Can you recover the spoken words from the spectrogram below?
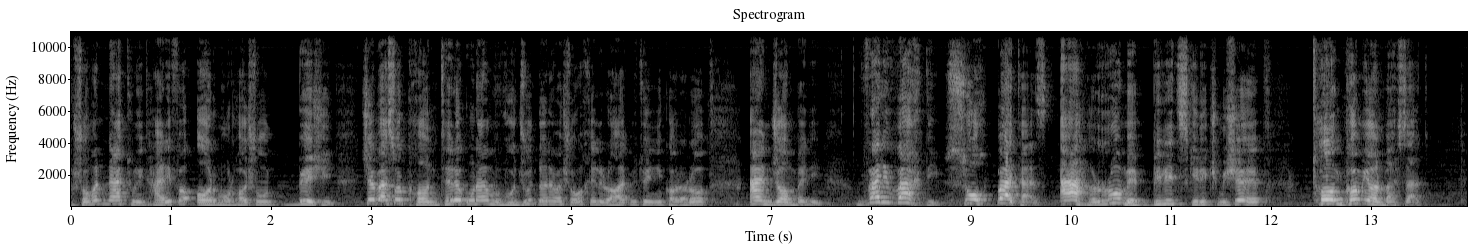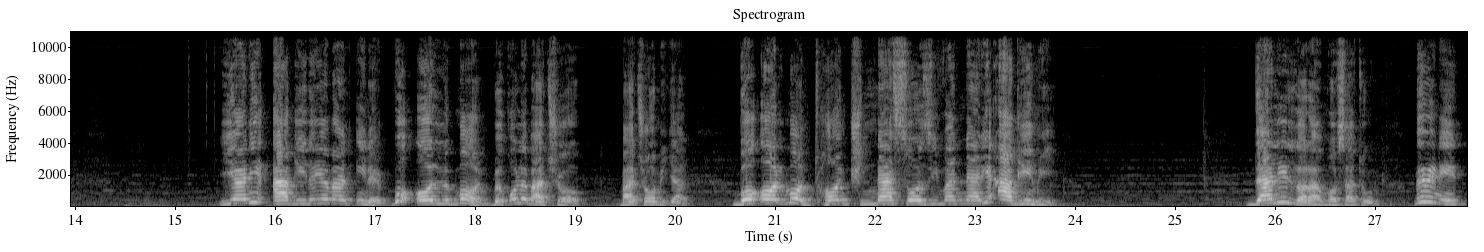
شما نتونید حریف armor هاشون بشید. چه بسا کانتر اونم وجود داره و شما خیلی راحت می‌تونید این کارا رو انجام بدید. ولی وقتی صحبت از اهرم blitzkrieg میشه تانکا میان وسط. یعنی عقیده من اینه. با آلمان به قول بچه ها بچه ها میگن با آلمان تانک نسازی و نری عقیمی. دلیل دارم واسهتون. ببینید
